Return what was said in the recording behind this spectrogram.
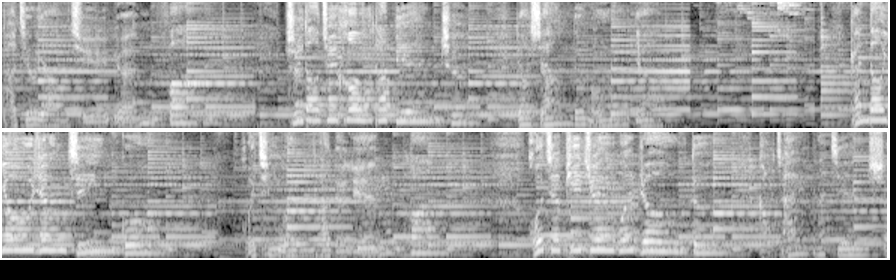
他就要去远方，直到最后他变成雕像的模样。看到有人经过，会亲吻他的脸庞，或者疲倦温柔地靠在他肩上。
